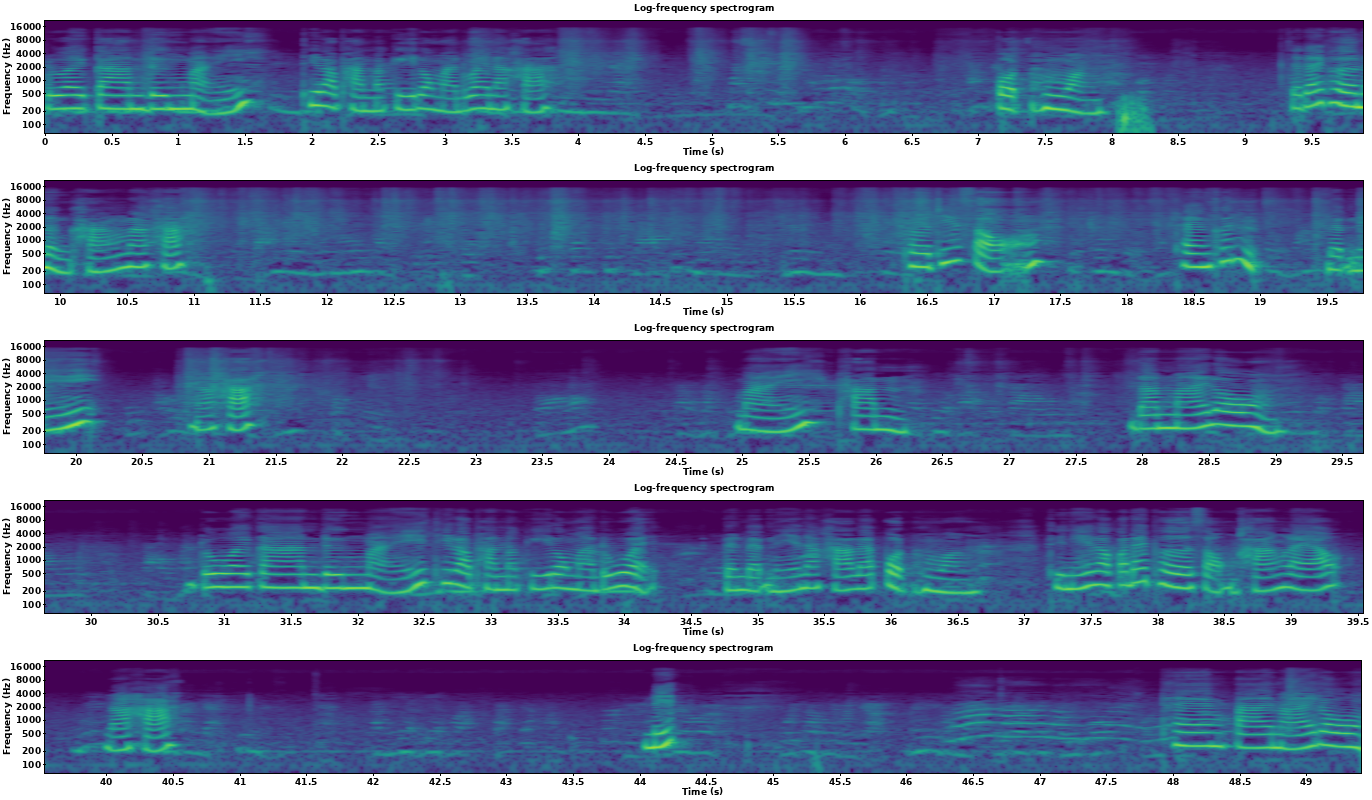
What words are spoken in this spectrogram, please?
โดยการดึงไหมที่เราพันเมื่อกี้ลงมาด้วยนะคะ ปลดห่วง จะได้เพอหนึ่งครั้งนะคะ เพอที่สองแทงขึ้นแบบนี้นะคะ ไหมพัน ดันไม้ลง โดยการดึงไหมที่เราพันเมื่อกี้ลงมาด้วย เป็นแบบนี้นะคะและปลดห่วง ทีนี้เราก็ได้เพอสองครั้งแล้วนะคะ นิด แทงปลายไม้ลง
